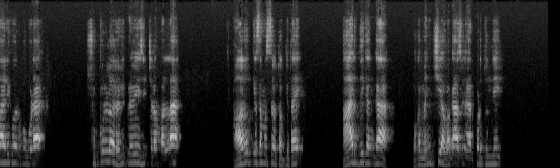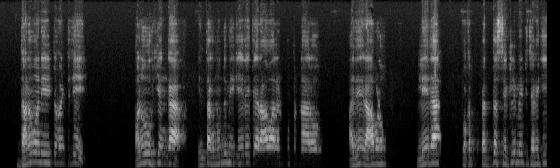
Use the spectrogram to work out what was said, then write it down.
తారీఖు వరకు కూడా శుక్రుల్లో రవి ప్రవేశించడం వల్ల ఆరోగ్య సమస్యలు తగ్గుతాయి. ఆర్థికంగా ఒక మంచి అవకాశం ఏర్పడుతుంది. ధనం అనేటువంటిది అనూహ్యంగా ఇంతకుముందు మీకు ఏదైతే రావాలనుకుంటున్నారో అది రావడం లేదా ఒక పెద్ద సెటిల్మెంట్ జరిగి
